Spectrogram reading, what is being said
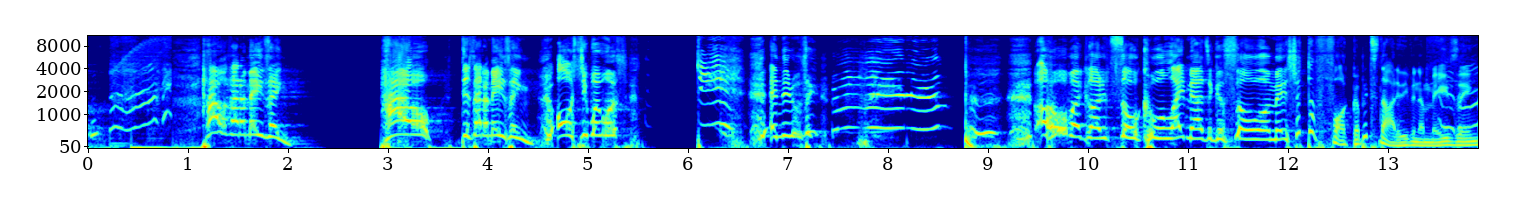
Oh. How is that amazing? How is that amazing? All she went was... And then it was like... Oh my god, it's so cool. Light magic is so amazing. Shut the fuck up. It's not even amazing.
